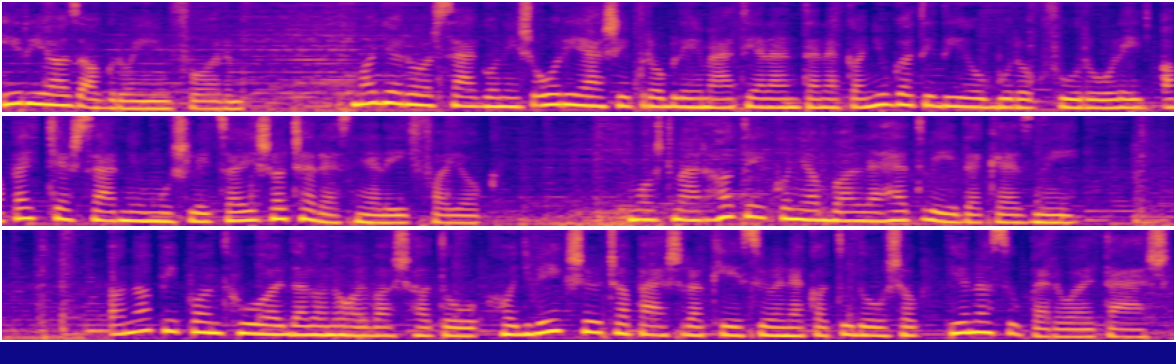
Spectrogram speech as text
írja az Agroinform. Magyarországon is óriási problémát jelentenek a nyugati dióburokfúró légy, a petyes szárnyú muslica és a cseresznyelégy fajok. Most már hatékonyabban lehet védekezni. A napi.hu oldalon olvasható, hogy végső csapásra készülnek a tudósok, jön a szuperoltás.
